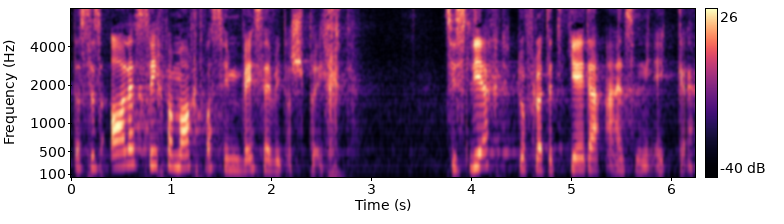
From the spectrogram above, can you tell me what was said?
dass das alles sichtbar macht, was seinem Wesen widerspricht. Sein Licht durchflutet jede einzelne Ecke.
